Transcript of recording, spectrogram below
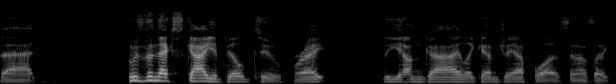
that, who's the next guy you build to, right? The young guy like MJF was, and I was like,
